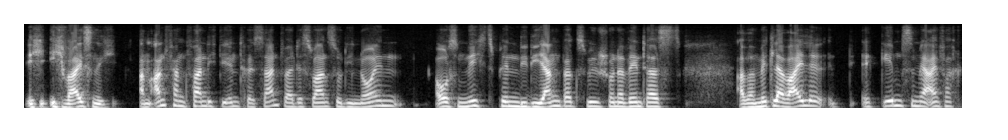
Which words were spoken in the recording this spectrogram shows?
Ich, ich weiß nicht. Am Anfang fand ich die interessant, weil das waren so die neuen aus dem Nichts-Pinnen, die die Young Bucks, wie du schon erwähnt hast. Aber mittlerweile geben sie mir einfach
